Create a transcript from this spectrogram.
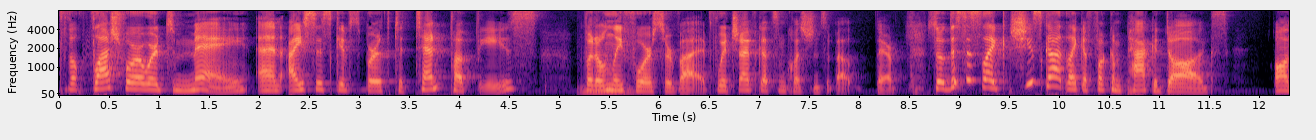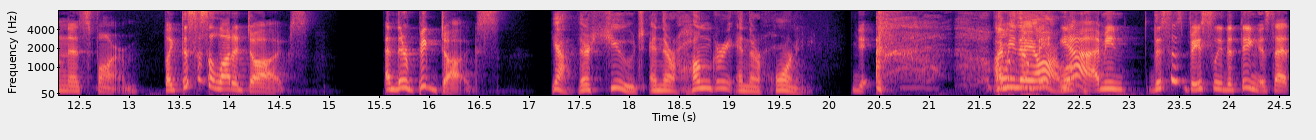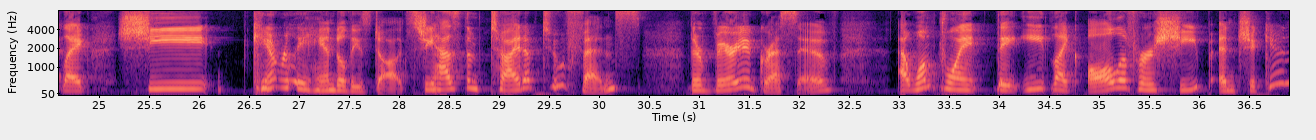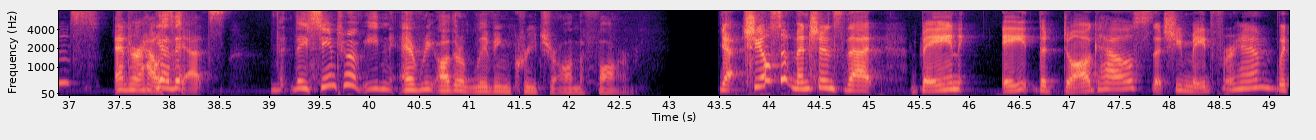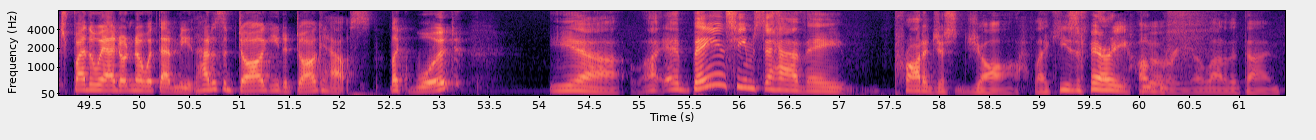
F- flash forward to May, and Isis gives birth to 10 puppies, but only four survive, which I've got some questions about there. So this is like, she's got like a fucking pack of dogs on this farm. Like, this is a lot of dogs. And they're big dogs. Yeah, they're huge and they're hungry and they're horny. Yeah. I mean, Well, they ba- are. Well, yeah, I mean, this is basically the thing is that like she can't really handle these dogs. She has them tied up to a fence. They're very aggressive. At one point, they eat like all of her sheep and chickens and her house Yeah, they- cats. they seem to have eaten every other living creature on the farm. Yeah, she also mentions that Bane ate the doghouse that she made for him, which by the way, I don't know what that means. How does a dog eat a doghouse? Like wood? Yeah, uh, Bane seems to have a prodigious jaw. Like he's very hungry a lot of the time.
